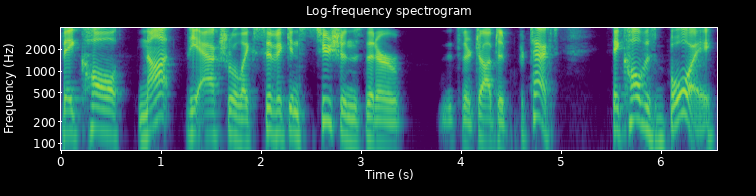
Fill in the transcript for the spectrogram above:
they call not the actual like civic institutions that are it's their job to protect. They call this boy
